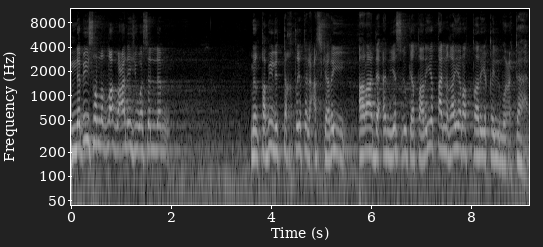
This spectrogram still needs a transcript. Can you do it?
النبي صلى الله عليه وسلم من قبيل التخطيط العسكري أراد أن يسلك طريقا غير الطريق المعتاد.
